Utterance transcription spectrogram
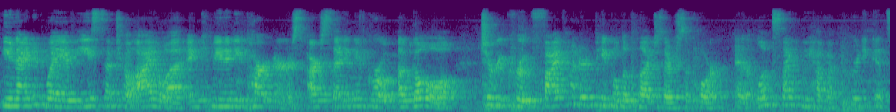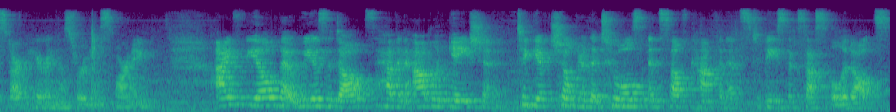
United Way of East Central Iowa and community partners are setting a, a, goal to recruit 500 people to pledge their support. And it looks like we have a pretty good start here in this room this morning. I feel that we as adults have an obligation to give children the tools and self-confidence to be successful adults.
